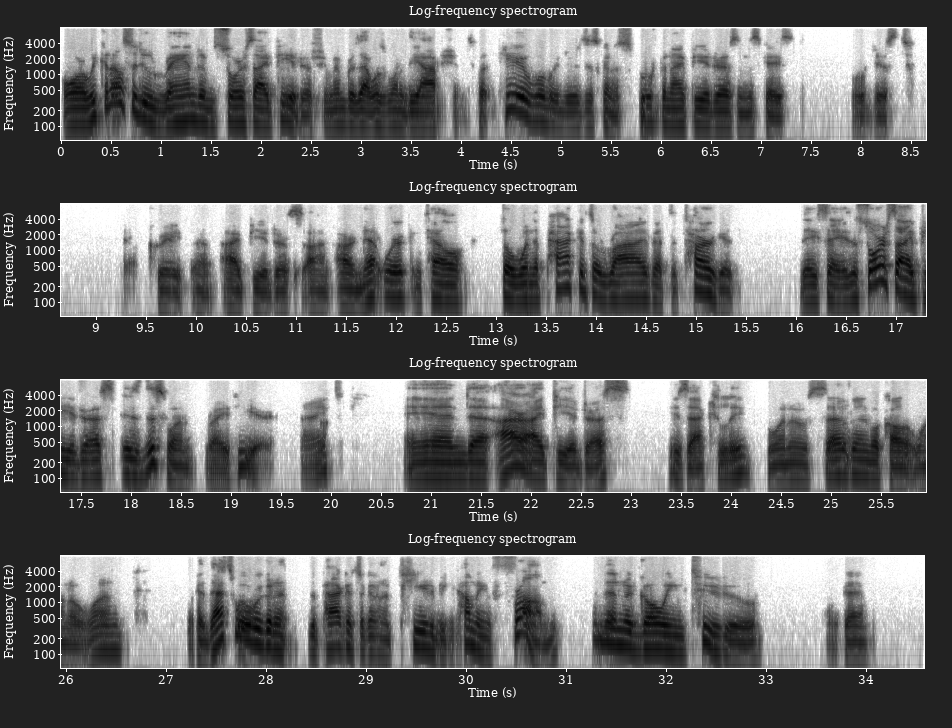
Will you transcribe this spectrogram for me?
Or we could also do random source IP address. Remember, that was one of the options. But here, what we do is just going to spoof an IP address. In this case, we'll just uh, create an IP address on our network and tell. So when the packets arrive at the target, they say the source IP address is this one right here, right? And uh, our IP address is actually 107. We'll call it 101. Okay, that's where we're gonna the packets are gonna appear to be coming from, and then they're going to okay,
